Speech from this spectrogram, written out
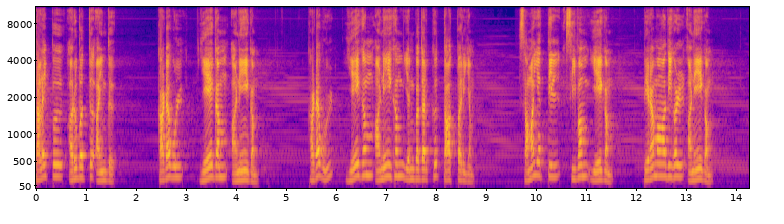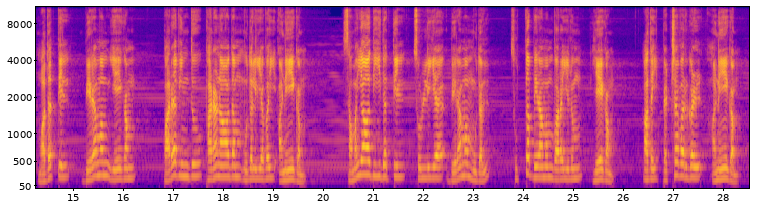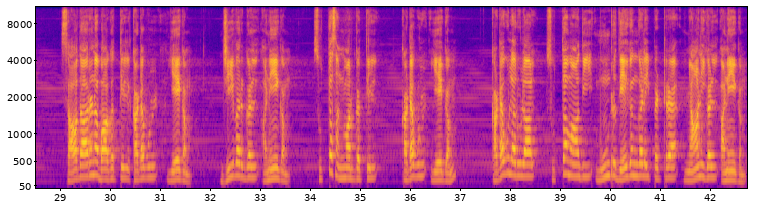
தலைப்பு அறுபத்து ஐந்து. கடவுள் ஏகம் அநேகம். கடவுள் ஏகம் அநேகம் என்பதற்கு தாத்பரியம். சமயத்தில் சிவம் ஏகம் பிரமாதிகள் அநேகம். மதத்தில் பிரமம் ஏகம் பரவிந்து பரநாதம் முதலியவை அநேகம். சமயாதீதத்தில் சொல்லிய பிரமம் முதல் சுத்த பிரமம் வரையிலும் ஏகம் அதை பெற்றவர்கள் அநேகம். சாதாரண பாகத்தில் கடவுள் ஏகம் ஜீவர்கள் அநேகம். சுத்த சன்மார்க்கத்தில் கடவுள் ஏகம் கடவுளருளால் சுத்தமாதி மூன்று தேகங்களைப் பெற்ற ஞானிகள் அநேகம்.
